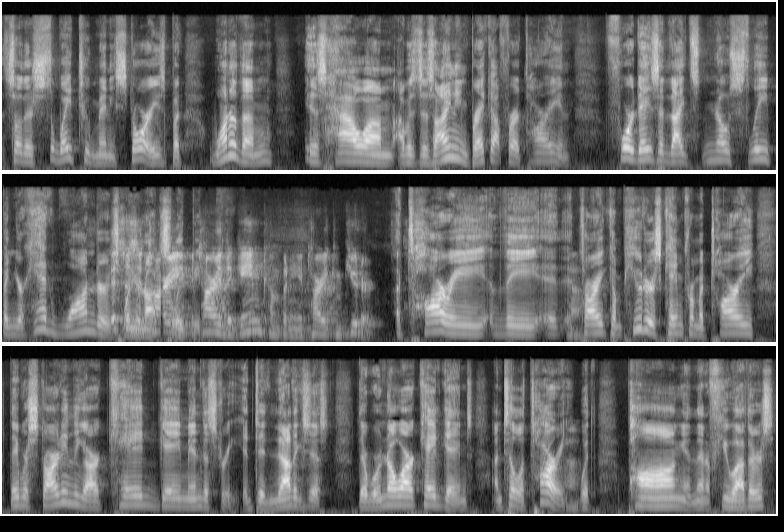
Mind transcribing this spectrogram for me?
so there's way too many stories, but one of them is how um, I was designing Breakout for Atari and four days and nights, no sleep, and your head wanders this when you're Atari, not sleeping. Atari, the game company, Atari Computer. Atari, the yeah. Atari computers came from Atari. They were starting the arcade game industry. It did not exist. There were no arcade games until Atari, oh. with Pong and then a few others.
